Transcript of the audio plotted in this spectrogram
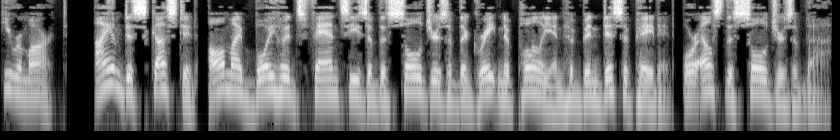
He remarked, I am disgusted, all my boyhood's fancies of the soldiers of the great Napoleon have been dissipated, or else the soldiers of the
